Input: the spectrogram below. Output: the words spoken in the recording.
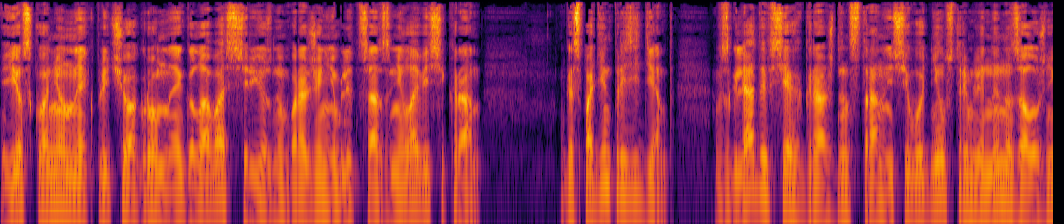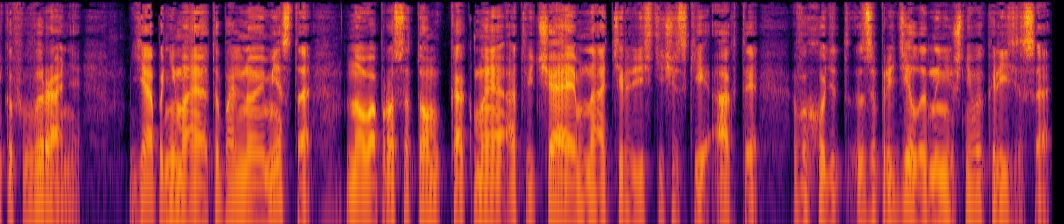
Ее склоненная к плечу огромная голова с серьезным выражением лица заняла весь экран. «Господин президент, взгляды всех граждан страны сегодня устремлены на заложников в Иране. Я понимаю, это больное место, но вопрос о том, как мы отвечаем на террористические акты, выходит за пределы нынешнего кризиса».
